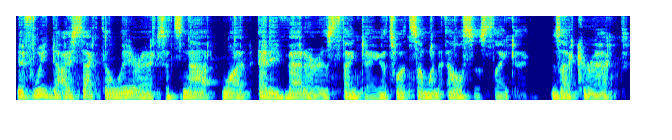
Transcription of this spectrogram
if we dissect the lyrics, it's not what Eddie Vedder is thinking, it's what someone else is thinking. Is that correct?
